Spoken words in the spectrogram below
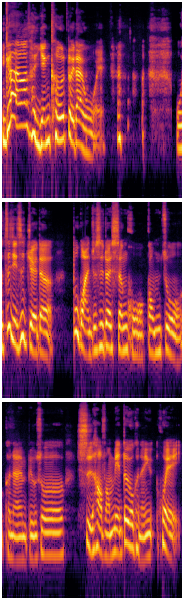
你看他很严苛对待我，诶 我自己是觉得，不管就是对生活、工作，可能比如说嗜好方面，都有可能会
